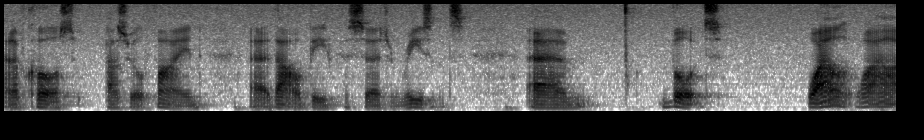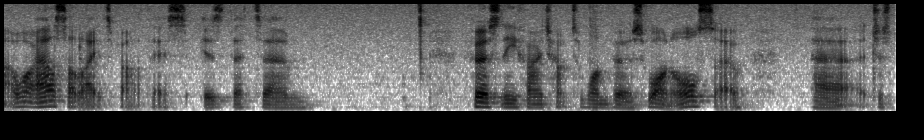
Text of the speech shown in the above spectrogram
And of course, as we'll find, uh, that will be for certain reasons. Um, but while, while, what else I liked about this is that um, First Nephi chapter 1 verse 1 also uh, just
